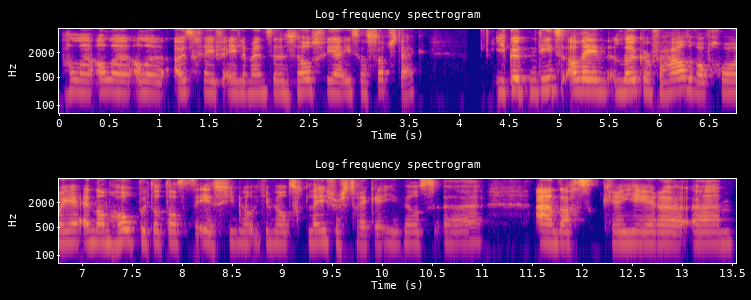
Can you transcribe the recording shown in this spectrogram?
alle, alle, alle uitgeven-elementen, zelfs via iets als Substack. Je kunt niet alleen een leuker verhaal erop gooien en dan hopen dat dat het is. Je wilt, je wilt lezers trekken, je wilt... Uh, aandacht creëren. Um,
